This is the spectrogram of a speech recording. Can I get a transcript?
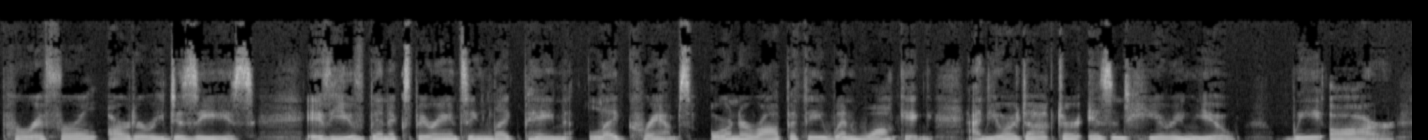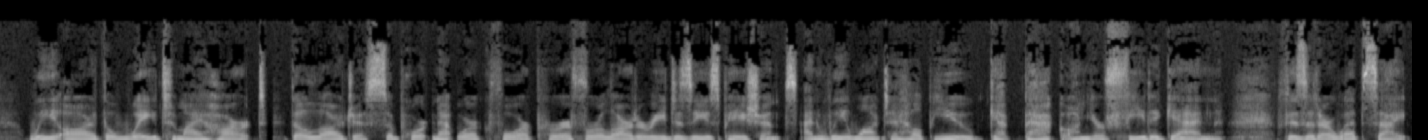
peripheral artery disease. If you've been experiencing leg pain, leg cramps, or neuropathy when walking, and your doctor isn't hearing you, we are. We are the Way to My Heart, the largest support network for peripheral artery disease patients, and we want to help you get back on your feet again. Visit our website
